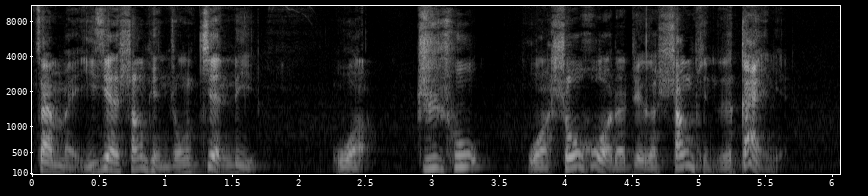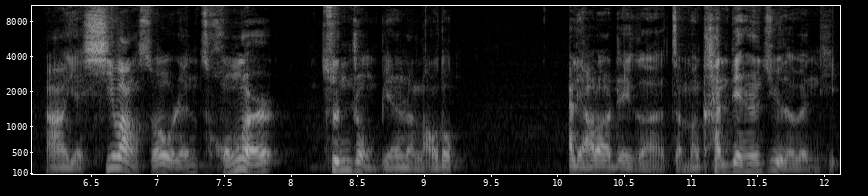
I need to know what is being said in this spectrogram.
在每一件商品中建立我支出、我收获的这个商品的概念，啊，也希望所有人从而尊重别人的劳动。来聊聊这个怎么看电视剧的问题。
